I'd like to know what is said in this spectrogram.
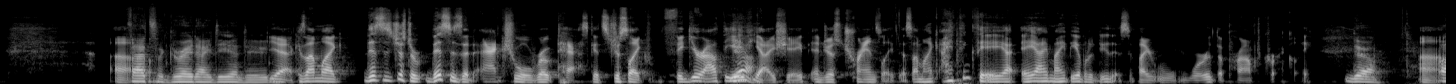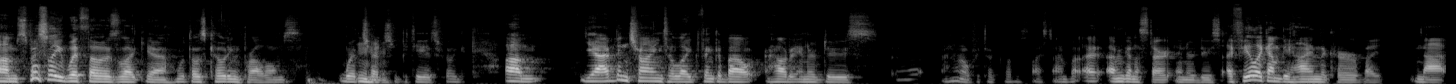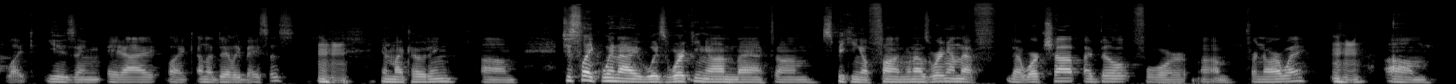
Um, That's a great idea, dude. Yeah, because I'm like, this is just a this is an actual rote task. It's just like figure out the yeah. API shape and just translate this. I'm like, I think the AI, AI, might be able to do this if I word the prompt correctly. Yeah, um, um, especially with those like yeah, with those coding problems with mm-hmm. ChatGPT, it's really good. Um, yeah, I've been trying to like think about how to introduce. I don't know if we talked about this last time, but I, I'm going to start introduce. I feel like I'm behind the curve. I not like using AI like on a daily basis mm-hmm. in my coding. Um, just like when I was working on that. Um, speaking of fun, when I was working on that that workshop I built for um, for Norway, mm-hmm. um,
